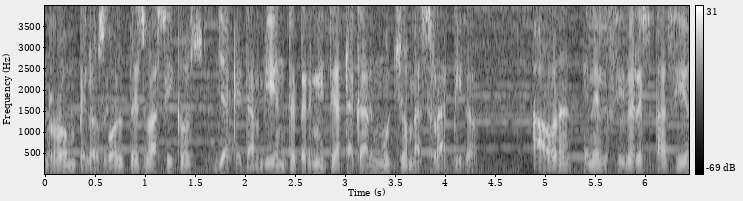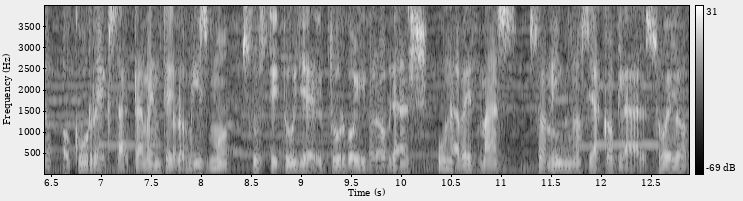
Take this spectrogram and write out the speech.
rompe los golpes básicos, ya que también te permite atacar mucho más rápido. Ahora, en el ciberespacio, ocurre exactamente lo mismo, sustituye el Turbo y Drop Dash, una vez más, Sonic no se acopla al suelo,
